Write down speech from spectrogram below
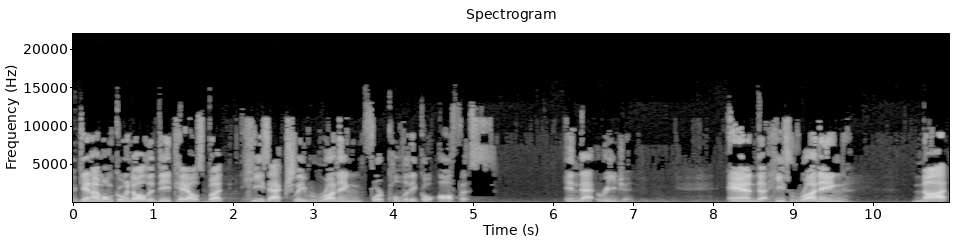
again, I won't go into all the details, but he's actually running for political office in that region. And uh, he's running not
